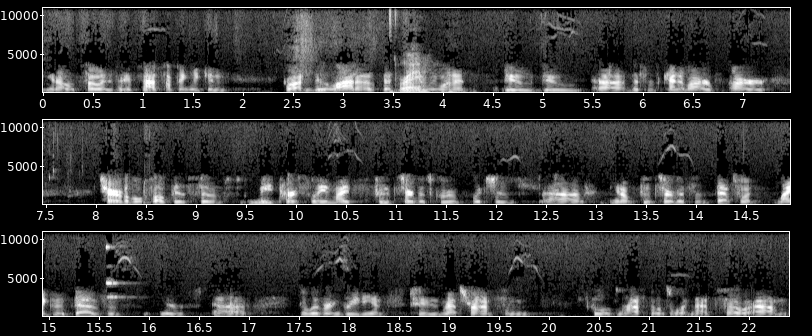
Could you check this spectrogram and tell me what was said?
you know, so it's, it's not something we can go out and do a lot of, but you know, we want to do do. Uh, this is kind of our our charitable focus of me personally and my food service group, which is uh, you know food services. That's what my group does is is uh, deliver ingredients to restaurants and schools and hospitals and whatnot. So um,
